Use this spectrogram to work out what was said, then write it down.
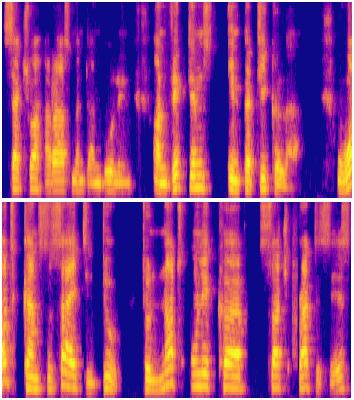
sexual harassment and bullying on victims in particular? What can society do to not only curb such practices,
